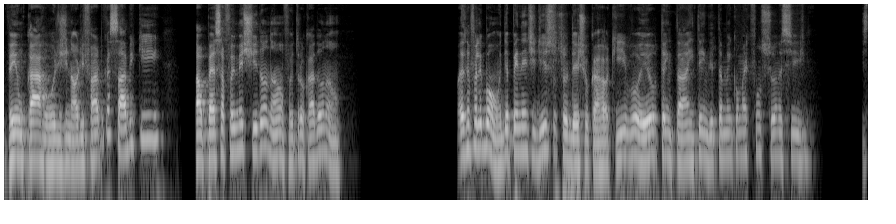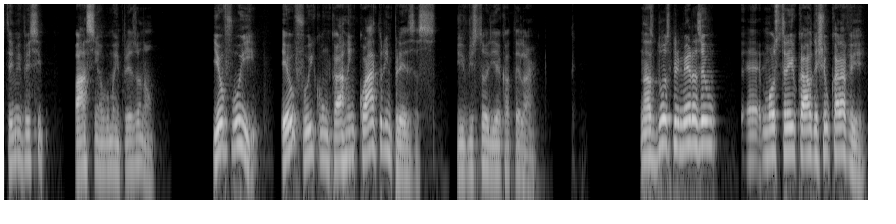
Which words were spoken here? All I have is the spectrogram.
vem um carro original de fábrica sabe que tal peça foi mexida ou não, foi trocada ou não. Mas eu falei, bom, independente disso, o senhor deixa o carro aqui, vou eu tentar entender também como é que funciona esse sistema e ver se passa em alguma empresa ou não. E eu fui, eu fui com o carro em quatro empresas de vistoria cautelar. Nas duas primeiras eu eh, mostrei o carro, deixei o cara ver.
